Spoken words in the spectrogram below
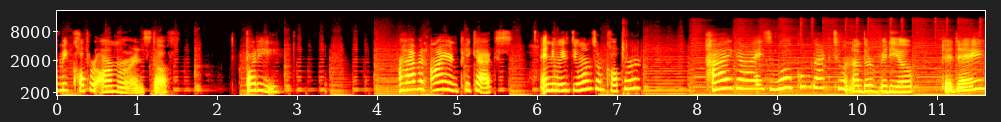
can make copper armor and stuff. Buddy. I have an iron pickaxe. Anyways, do you want some copper? Hi guys, welcome back to another video. Today,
